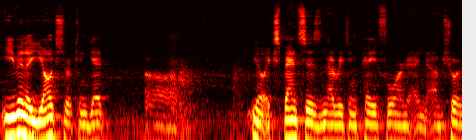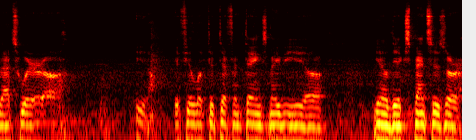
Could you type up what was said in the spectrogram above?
even a youngster can get uh, you know expenses and everything paid for, and, and I'm sure that's where uh, you know if you looked at different things, maybe uh, you know the expenses are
